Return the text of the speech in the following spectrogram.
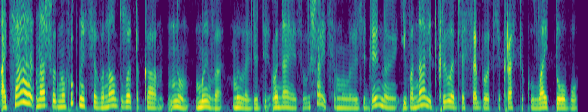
А ця наша одногрупниця, вона була така, ну, мила, мила людина. Вона і залишається милою людиною, і вона відкрила для себе от якраз таку лайтову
